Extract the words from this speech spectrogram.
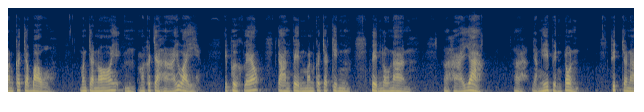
มันก็จะเบา มันจะน้อย มันก็จะหายไวที่ฝึกแล้ว การเป็นมันก็จะกินเป็นเรานาน หายยาก อย่างนี้เป็นต้นพิจารณา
